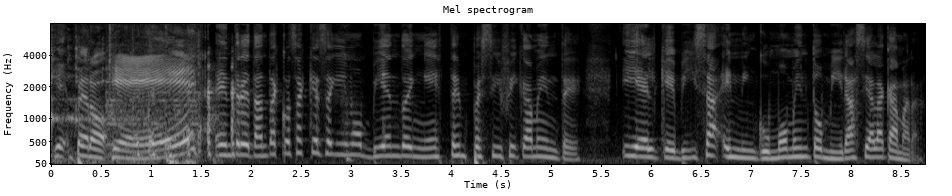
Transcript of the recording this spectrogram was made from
¿Qué? Pero... ¿Qué? Entre tantas cosas que seguimos viendo en este específicamente y el que Visa en ningún momento mira hacia la cámara.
